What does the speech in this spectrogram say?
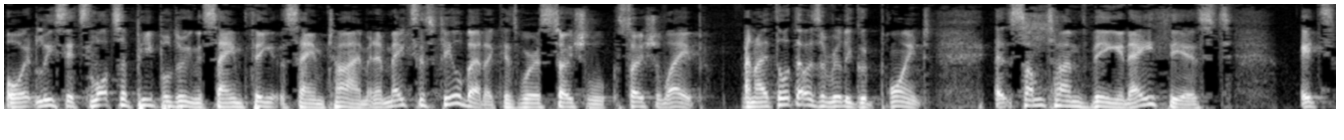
or at least it's lots of people doing the same thing at the same time, and it makes us feel better because we're a social social ape. And I thought that was a really good point. Sometimes being an atheist it's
